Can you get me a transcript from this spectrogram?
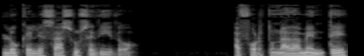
lo que les ha sucedido. Afortunadamente,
